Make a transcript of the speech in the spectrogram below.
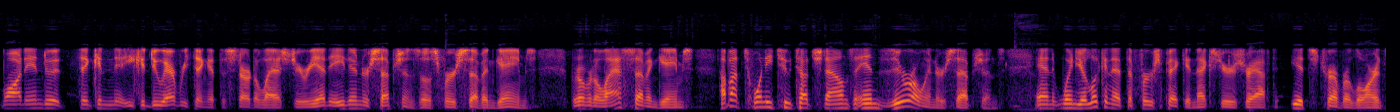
bought into it thinking he could do everything at the start of last year. He had eight interceptions those first seven games. But over the last seven games, how about 22 touchdowns and zero interceptions? And when you're looking at the first pick in next year's draft, it's Trevor Lawrence.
